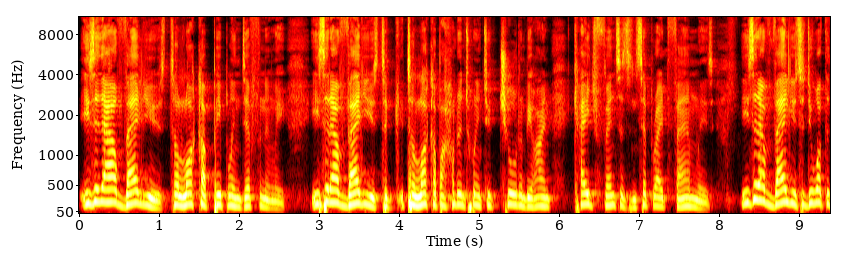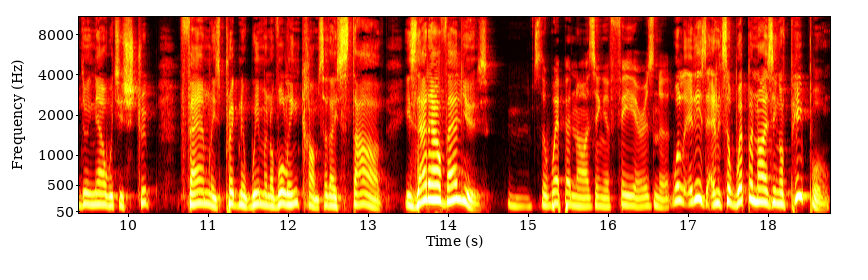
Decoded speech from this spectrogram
Is it our values to lock up people indefinitely? Is it our values to, to lock up 122 children behind cage fences and separate families? Is it our values to do what they're doing now, which is strip families, pregnant women of all income so they starve? Is that our values? Mm, it's the weaponizing of fear, isn't it? Well, it is, and it's a weaponizing of people.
